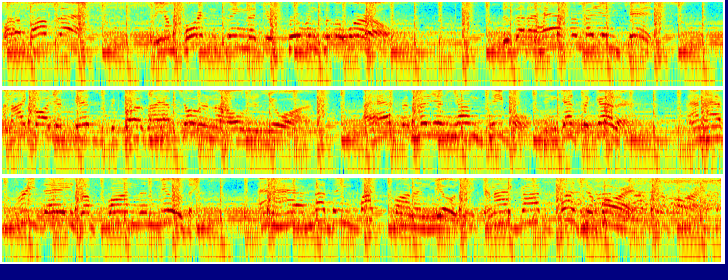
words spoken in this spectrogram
But above that, the important thing that you've proven to the world is that a half a million kids, I call you kids because I have children older than you are, a half a million young people can get together and have three days of fun and music and have nothing but fun and music. And I God bless you for it.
